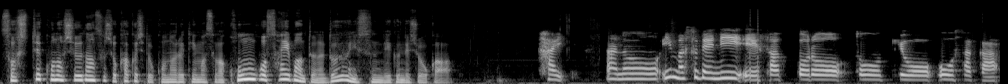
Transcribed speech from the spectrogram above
そしてこの集団訴訟各地で行われていますが、今後裁判というのはどういうふうに進んでいくんでしょうか？はい。あのー、今すでに、えー、札幌、東京、大阪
